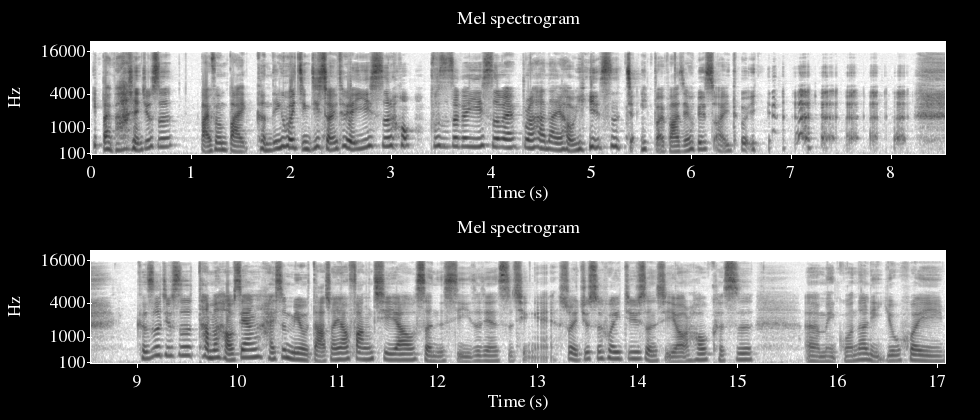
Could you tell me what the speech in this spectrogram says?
一百八千就是百分百肯定会经济衰退的意思喽，不是这个意思吗？不然他哪有好意思 讲一百八千会衰退？可是就是他们好像还是没有打算要放弃要升息这件事情诶，所以就是会继续升息哦，然后可是。呃，美国那里又会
